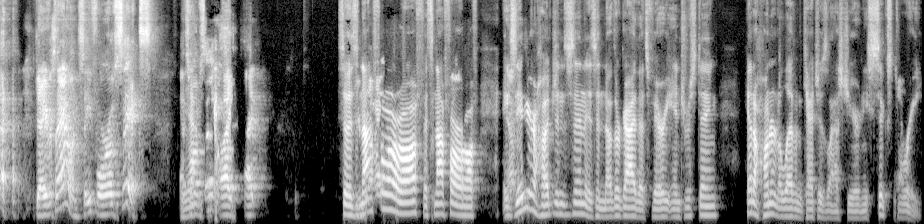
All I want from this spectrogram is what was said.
Davis Allen, C four hundred six. That's Yeah. what I'm saying. Like, I, So it's not right. far off. It's not far off. Xavier Hutchinson is another guy that's very interesting. He had 111 catches last year, and he's 6'3.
